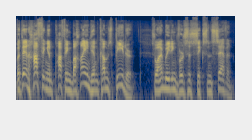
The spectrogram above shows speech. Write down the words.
But then, huffing and puffing behind him, comes Peter. So I'm reading verses 6 and 7.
